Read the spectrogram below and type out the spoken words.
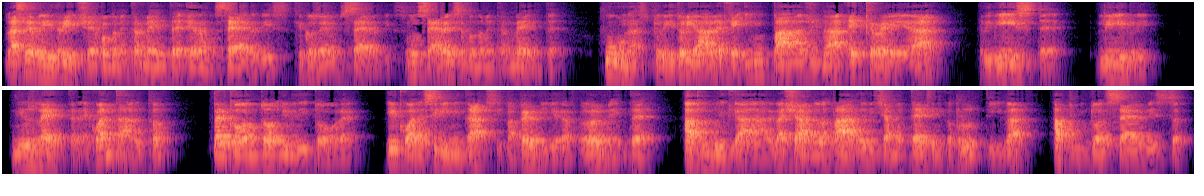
La casa editrice fondamentalmente era un service. Che cos'è un service? Un service è fondamentalmente una struttura editoriale che impagina e crea riviste, libri, newsletter e quant'altro per conto di un editore, il quale si limita, si fa per dire probabilmente, a pubblicare, lasciando la parte, diciamo, tecnico-produttiva appunto al service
